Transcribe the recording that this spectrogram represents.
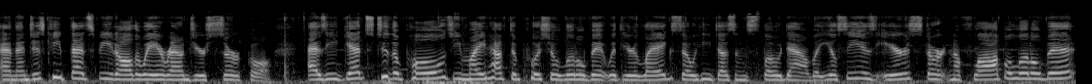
And then just keep that speed all the way around your circle. As he gets to the poles, you might have to push a little bit with your legs so he doesn't slow down. But you'll see his ears starting to flop a little bit.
